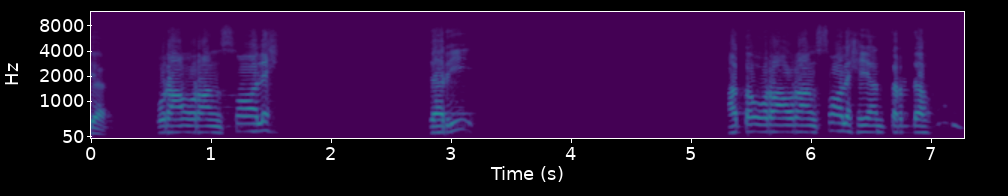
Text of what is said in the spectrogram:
ya orang-orang soleh dari atau orang-orang soleh yang terdahulu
